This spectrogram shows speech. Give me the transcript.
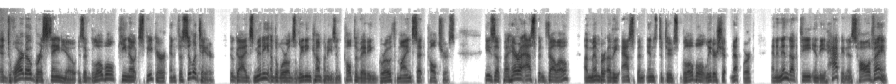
Eduardo Briceño is a global keynote speaker and facilitator who guides many of the world's leading companies in cultivating growth mindset cultures. He's a Pahara Aspen Fellow, a member of the Aspen Institute's Global Leadership Network, and an inductee in the Happiness Hall of Fame.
